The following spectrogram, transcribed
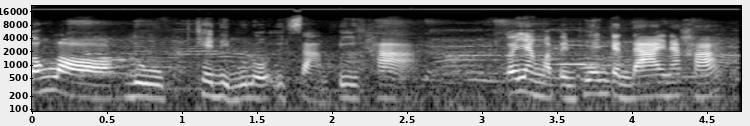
ต้องรอดูเครดิตบูโรอีก 3 ปีค่ะ ก็ยังมาเป็นเพื่อนกันได้นะคะ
